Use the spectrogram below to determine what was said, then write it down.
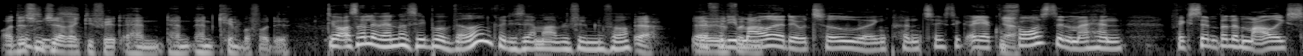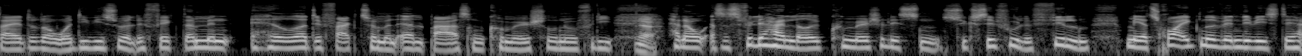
Og det Præcis. synes jeg er rigtig fedt, at han, han, han kæmper for det. Det er også relevant at se på, hvad han kritiserer Marvel-filmene for. Ja, Ja, fordi meget af det er jo taget ud af en kontekst. Ikke? Og jeg kunne ja. Ja. forestille mig, at han for eksempel er meget excited over de visuelle effekter, men hader det faktum, at alt bare er sådan commercial nu. Fordi Ja. han har jo, altså selvfølgelig har han lavet commercially sådan succesfulde film, men jeg tror ikke nødvendigvis, det,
